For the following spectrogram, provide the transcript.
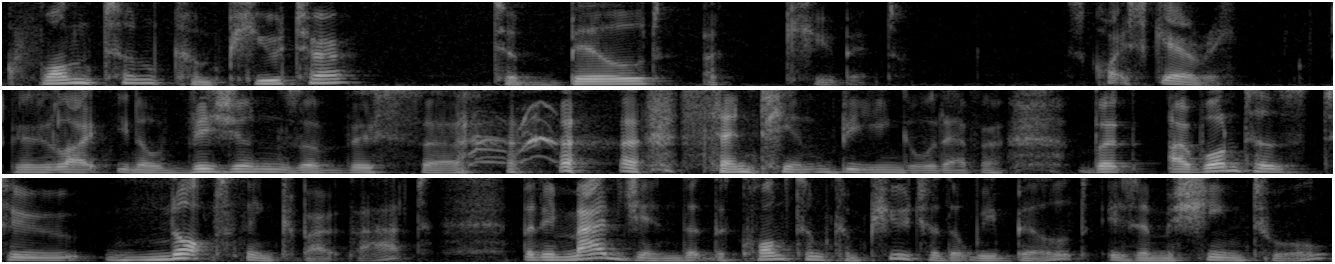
quantum computer to build a qubit. It's quite scary. It's like, you know, visions of this uh, sentient being or whatever. But I want us to not think about that, but imagine that the quantum computer that we built is a machine tool.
